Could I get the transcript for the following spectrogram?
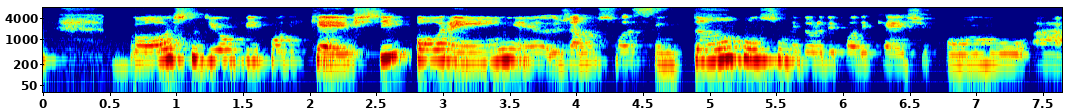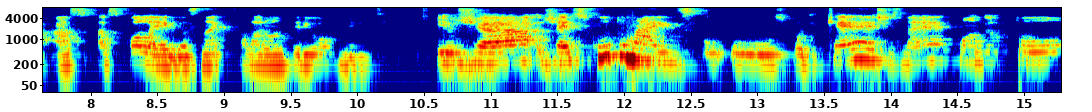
gosto de ouvir podcast, porém, eu já não sou assim tão consumidora de podcast como a, as, as colegas, né, que falaram anteriormente eu já, já escuto mais os podcasts, né? Quando eu tô,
